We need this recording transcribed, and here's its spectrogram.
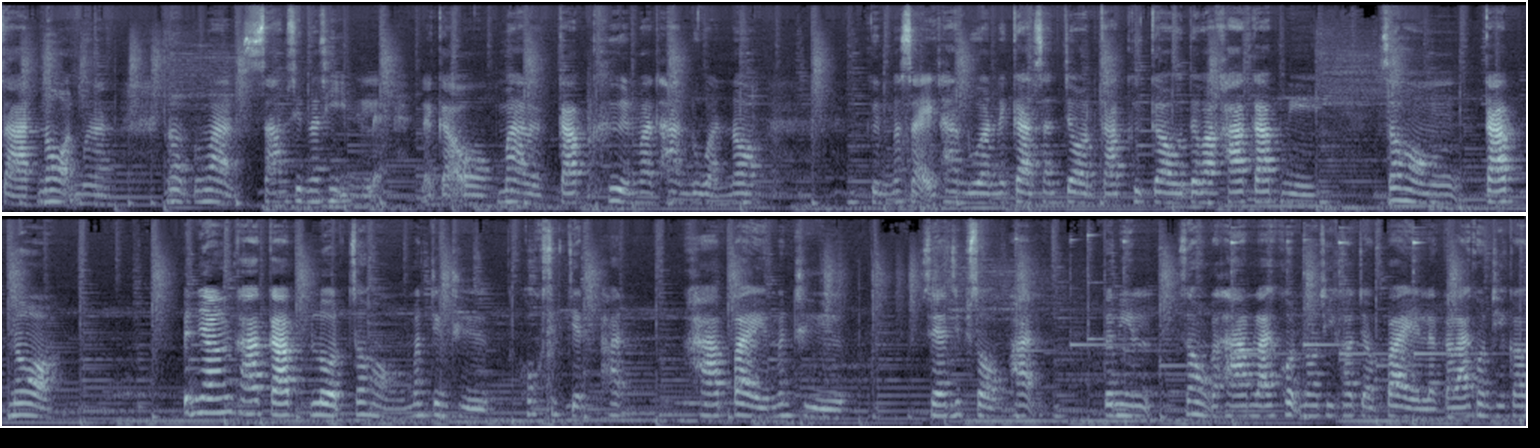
สาดนอนเมื่อนนอนประมาณ 30 นาทีนี่แหละ แล้วก็ออกมาแล้วกลับคืนมาทางด่วนเนาะขึ้นมาใส่ทางด่วนในการสัญจรกลับคือเก่าแต่ว่าค้ากลับนี่ สหองกับเนาะเป็นยังค้ากับโหลดสหองมันจึงถือ67,000ค้าไปมันถือแสนสิบสองพันตัวนี้สหองกระทามหลายคนเนาะที่เขาจะไป แล้วก็หลายคนที่เขา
